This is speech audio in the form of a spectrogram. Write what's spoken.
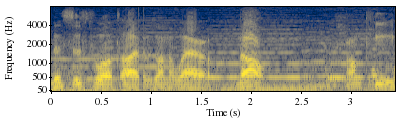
This is what I was unaware of. No! Wrong key.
